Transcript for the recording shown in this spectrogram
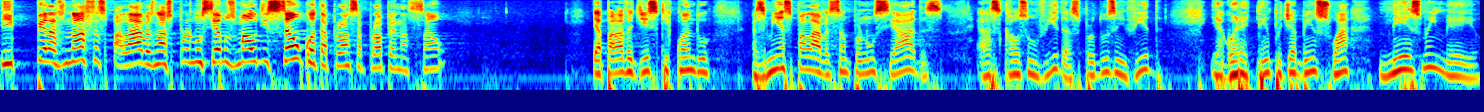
e pelas nossas palavras nós pronunciamos maldição contra a nossa própria nação. E a palavra diz que quando as minhas palavras são pronunciadas, elas causam vida, elas produzem vida. E agora é tempo de abençoar, mesmo em meio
